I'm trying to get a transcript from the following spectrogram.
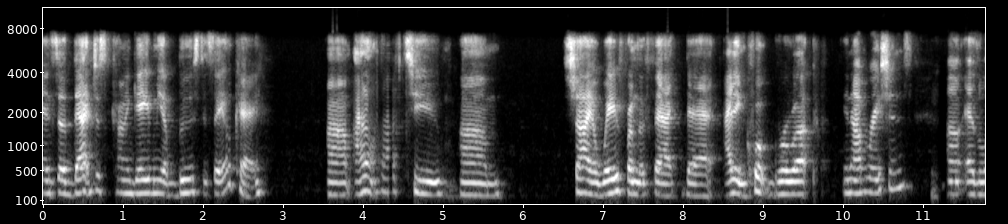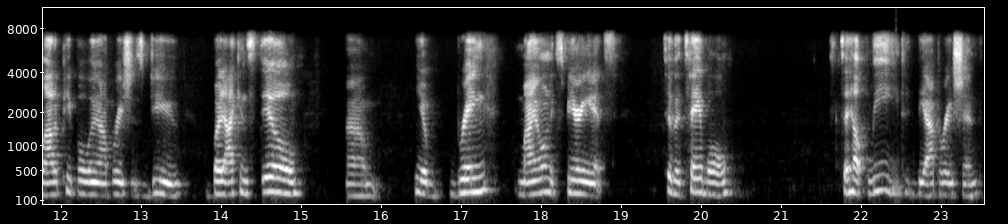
And so that just kind of gave me a boost to say, okay, um, I don't have to um, shy away from the fact that I didn't quote grow up in operations, uh, as a lot of people in operations do, but I can still, um, you know, bring my own experience to the table to help lead the operation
